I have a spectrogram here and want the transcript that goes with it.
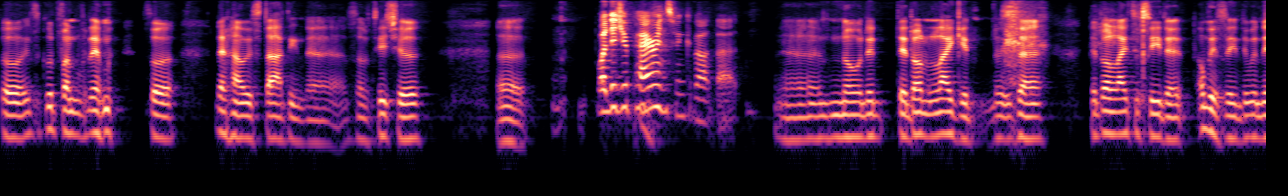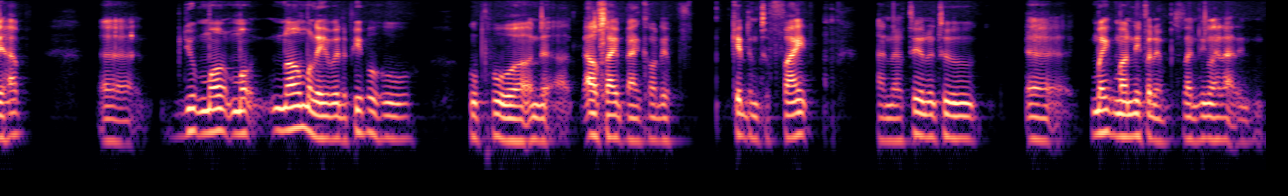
so it's good fun for them so that's how it's starting the some teacher uh, What did your parents think about that? Uh, no they, they don't like it It's, uh, they don't like to see that obviously when they have uh, you more, more normally with the people who who poor on the outside Bangkok they get them to fight and uh, to to uh, make money for them something like that in,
